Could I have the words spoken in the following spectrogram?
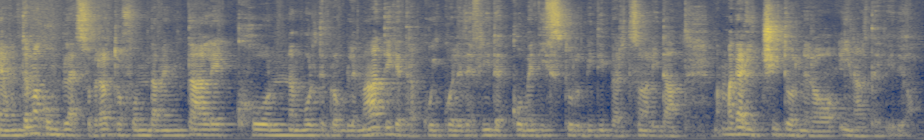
È un tema complesso, peraltro fondamentale, con molte problematiche, tra cui quelle definite come disturbi di personalità, ma magari ci tornerò in altri video.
